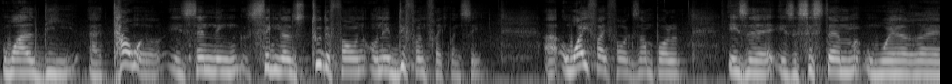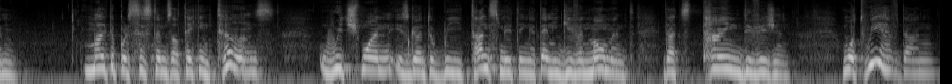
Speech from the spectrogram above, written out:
while the uh, tower is sending signals to the phone on a different frequency. Uh, Wi-Fi, for example, is a, is a system where um, multiple systems are taking turns which one is going to be transmitting at any given moment. That's time division. What we have done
